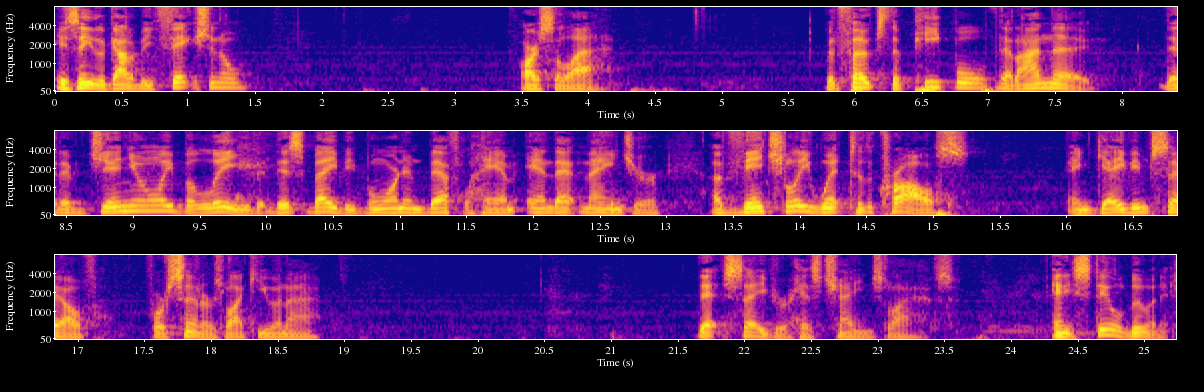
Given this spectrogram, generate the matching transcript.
is either got to be fictional or it's a lie. But, folks, the people that I know that have genuinely believed that this baby born in Bethlehem in that manger eventually went to the cross and gave himself for sinners like you and I, that Savior has changed lives. And He's still doing it.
